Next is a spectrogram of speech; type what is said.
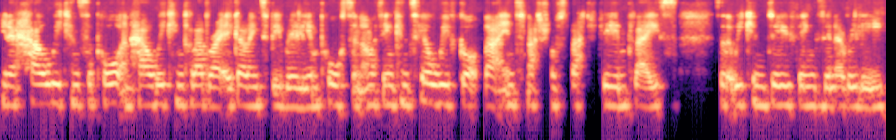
you know how we can support and how we can collaborate are going to be really important. And i think until we've got that international strategy in place so that we can do things in a really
